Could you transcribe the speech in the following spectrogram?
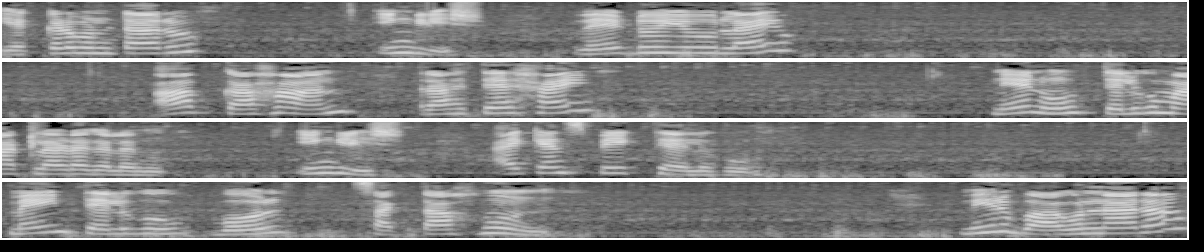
ఎక్కడ ఉంటారు? English. Where do you live? ఆప్ కహాన్ రహతే హై? నేను తెలుగు మాట్లాడగలను. English. I can speak Telugu. మెయిన్ తెలుగు బోల్ సక్తాహూన్ మీరు బాగున్నారా?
